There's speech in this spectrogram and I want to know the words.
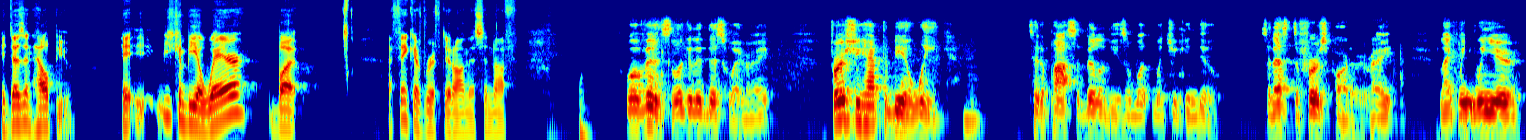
It doesn't help you. It, you can be aware, but I think I've riffed on this enough. Well, Vince, look at it this way, right? First, you have to be awake to the possibilities of what, what you can do. So that's the first part of it, right? Like when, when you're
